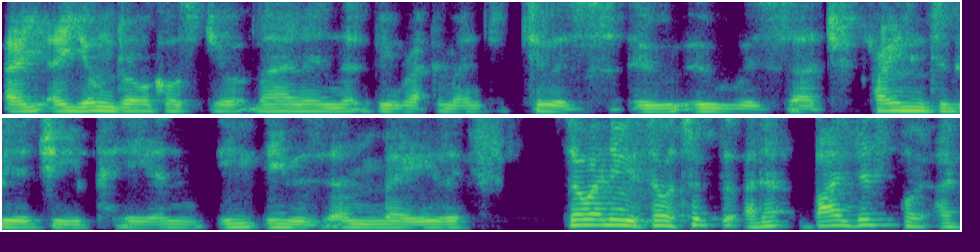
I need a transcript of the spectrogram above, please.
a, young drummer called Stuart Manning that had been recommended to us, who who was uh, training to be a GP, and he, he was amazing. So anyway, so I took the. And by this point, I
